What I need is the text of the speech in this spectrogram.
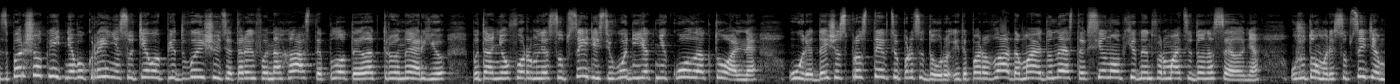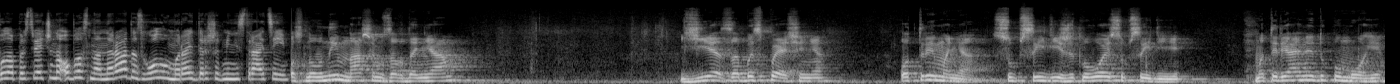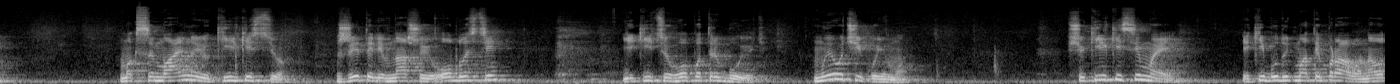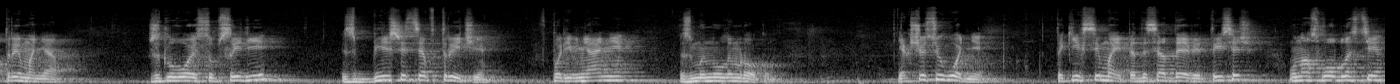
З 1 квітня в Україні суттєво підвищуються тарифи на газ, тепло та електроенергію. Питання оформлення субсидій сьогодні як ніколи актуальне. Уряд дещо спростив цю процедуру, і тепер влада має донести всю необхідну інформацію до населення. У Житомирі субсидіям була присвячена обласна нарада з головами райдержадміністрації. Основним нашим завданням є забезпечення отримання субсидій, житлової субсидії, матеріальної допомоги максимальною кількістю жителів нашої області, які цього потребують. Ми очікуємо, що кількість сімей, які будуть мати право на отримання житлової субсидії, збільшиться втричі в порівнянні з минулим роком. Якщо сьогодні таких сімей 59 тисяч у нас в області,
